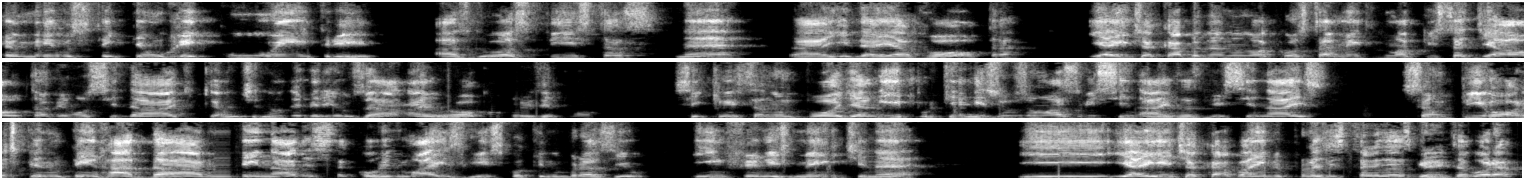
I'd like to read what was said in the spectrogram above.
Também você tem que ter um recuo entre as duas pistas, né, a ida e a volta. E a gente acaba dando no acostamento de uma pista de alta velocidade, que a gente não deveria usar na Europa, por exemplo. Ciclista não pode ali porque eles usam as vicinais. As vicinais são piores, porque não tem radar, não tem nada, está correndo mais risco aqui no Brasil, infelizmente, né? E, e, aí a gente acaba indo para as estradas grandes. Agora,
